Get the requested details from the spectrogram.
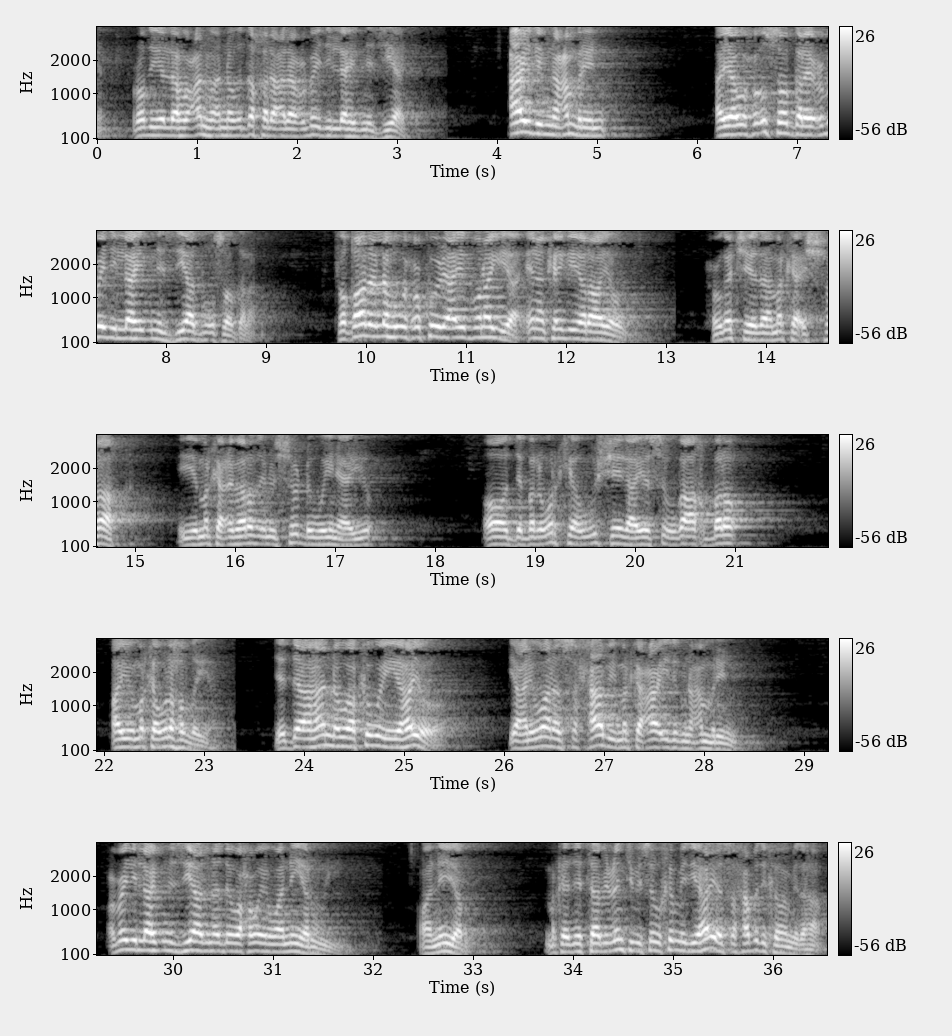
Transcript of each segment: radia allahu canhu annahu dakhala calaa cubaydillahi bni ziyaad. Caa'id ibni camrin ayaa wuxuu u soo galay cubaydillaahi ibni ziyaad buu u soo galay. Fa qaala lahu wuxuu ku yidhi ay bunaya inankaygii yaraayow wuxuu uga jeedaa markaa ishfaaq iyo markaa cibaaradu inuu soo dhowaynaayo oo dee bal warkaa uu u sheegaayo si uga aqbalo ayuu markaa ula hadlaya dee da ahaanna waa ka weyn yahayo yacni waana saxaabi marka caa'id ibnu camrin. Cubaydillaahi ibnu ziyaadna dee waxa weye waa nin yar weeye waa nin yar marka dee taabiciintiibu isagu ka mid yahay ee saxaabadii kama mid ahaa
